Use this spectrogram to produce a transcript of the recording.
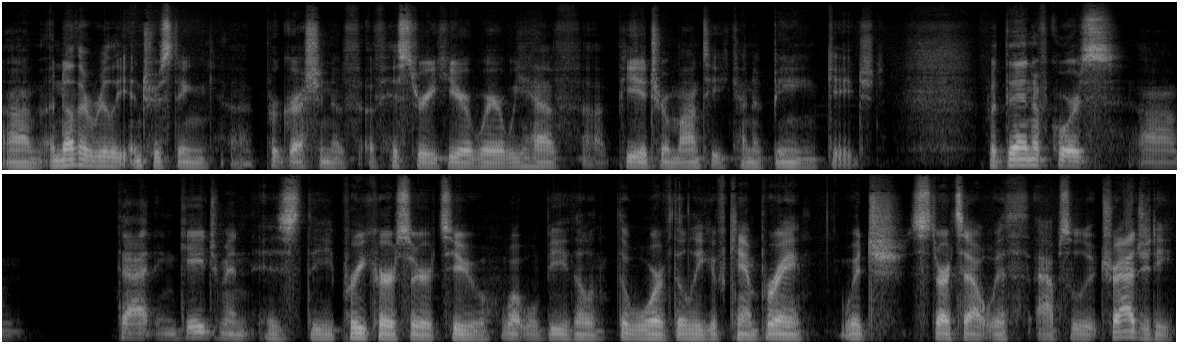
um, another really interesting uh, progression of, of history here, where we have uh, Pietro Monti kind of being engaged, but then of course um, that engagement is the precursor to what will be the the War of the League of Cambrai, which starts out with absolute tragedy.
